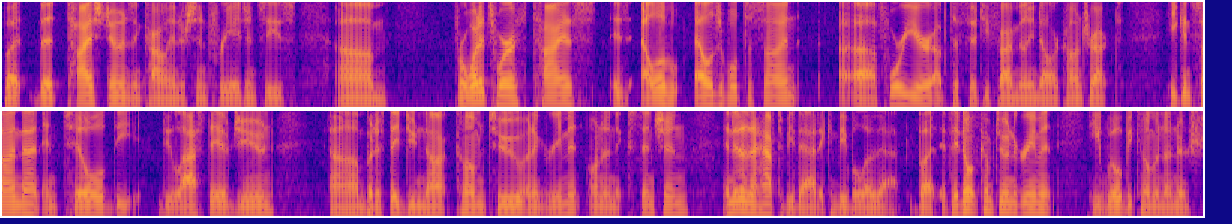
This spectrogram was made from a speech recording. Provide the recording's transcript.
But the Tyus Jones and Kyle Anderson free agencies, um, for what it's worth, Tyus is eli- eligible to sign a four year, up to fifty five million dollar contract. He can sign that until the the last day of June. Um, but if they do not come to an agreement on an extension, and it doesn't have to be that, it can be below that. But if they don't come to an agreement, he will become an unre-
